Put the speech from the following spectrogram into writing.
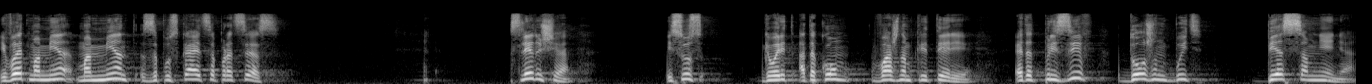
И в этот момент, момент запускается процесс. Следующее. Иисус говорит о таком важном критерии. Этот призыв должен быть без сомнения,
